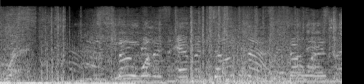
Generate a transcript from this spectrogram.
wrecked. No one has ever done that! No one has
